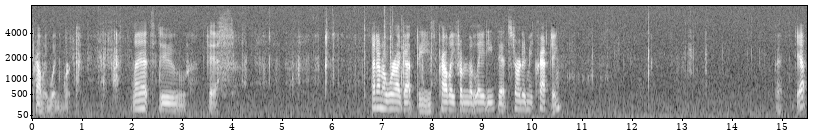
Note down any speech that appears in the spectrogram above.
probably wouldn't work. Let's do this. I don't know where I got these. Probably from the lady that started me crafting. But, yep,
